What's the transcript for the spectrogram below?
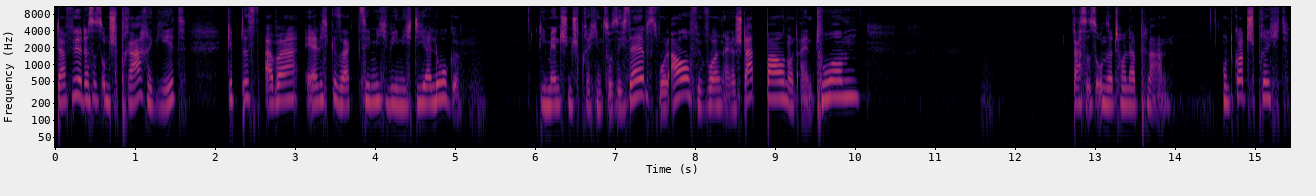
Dafür, dass es um Sprache geht, gibt es aber ehrlich gesagt ziemlich wenig Dialoge. Die Menschen sprechen zu sich selbst wohl auf, wir wollen eine Stadt bauen und einen Turm. Das ist unser toller Plan. Und Gott spricht,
